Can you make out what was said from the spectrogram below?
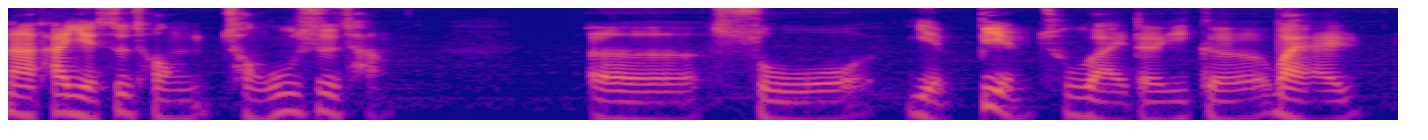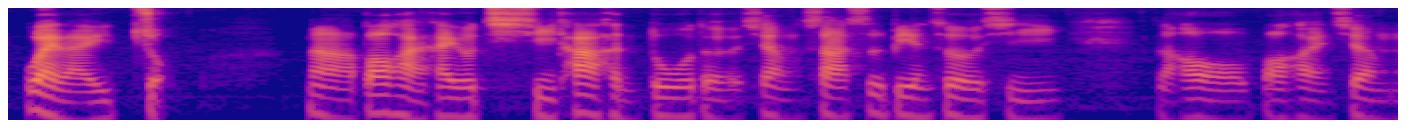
那它也是从宠物市场呃所演变出来的一个外来外来种。那包含还有其他很多的像沙氏变色蜥，然后包含像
